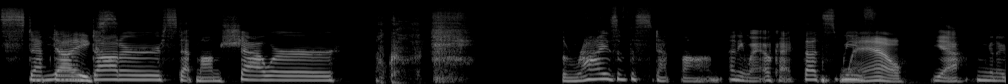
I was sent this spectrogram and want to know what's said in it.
Stepdad Yikes. and daughter, stepmom shower, oh God. The rise of the Step Bomb. Anyway, okay. That's we Wow. yeah, I'm going to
